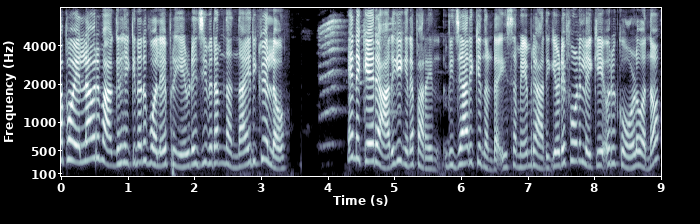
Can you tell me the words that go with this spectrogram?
അപ്പോൾ എല്ലാവരും ആഗ്രഹിക്കുന്നത് പോലെ പ്രിയയുടെ ജീവിതം നന്നായിരിക്കുമല്ലോ. എന്നൊക്കെ രാധിക ഇങ്ങനെ പറയുന്നു വിചാരിക്കുന്നുണ്ട്. ഈ സമയം രാധികയുടെ ഫോണിലേക്ക് ഒരു കോൾ വന്നു.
